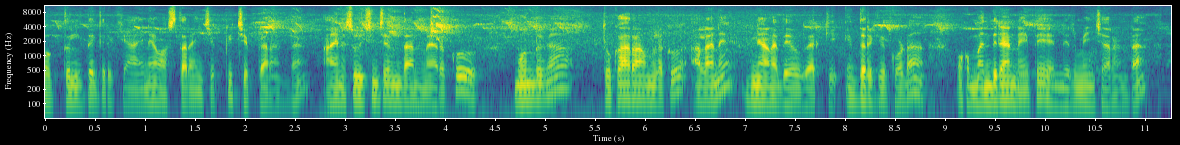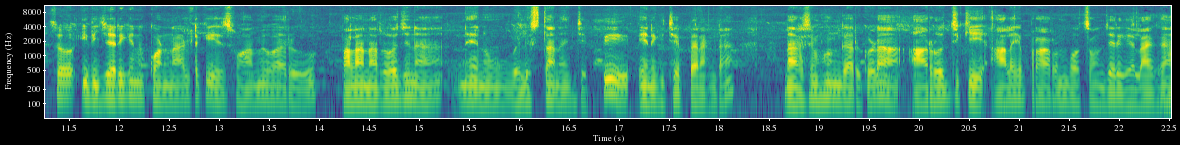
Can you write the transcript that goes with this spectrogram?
భక్తుల దగ్గరికి ఆయనే వస్తారని చెప్పి చెప్పారంట. ఆయన సూచించిన దాని మేరకు ముందుగా తుకారాములకు అలానే జ్ఞానదేవ్ గారికి ఇద్దరికి కూడా ఒక మందిరాన్ని అయితే నిర్మించారంట. సో ఇది జరిగిన కొన్నాళ్ళకి స్వామివారు పలానా రోజున నేను వెలుస్తానని చెప్పి ఈయనకి చెప్పారంట. నరసింహం గారు కూడా ఆ రోజుకి ఆలయ ప్రారంభోత్సవం జరిగేలాగా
